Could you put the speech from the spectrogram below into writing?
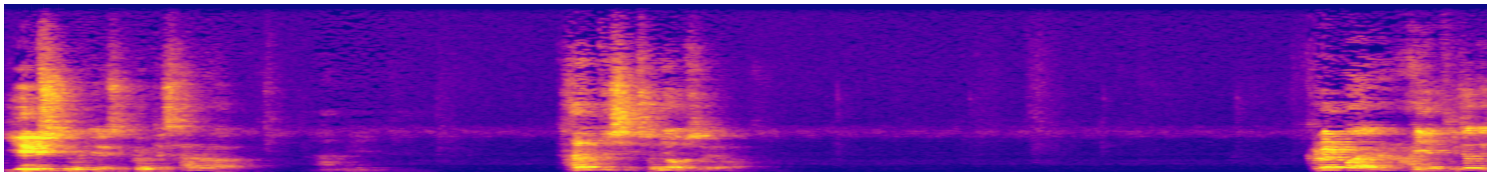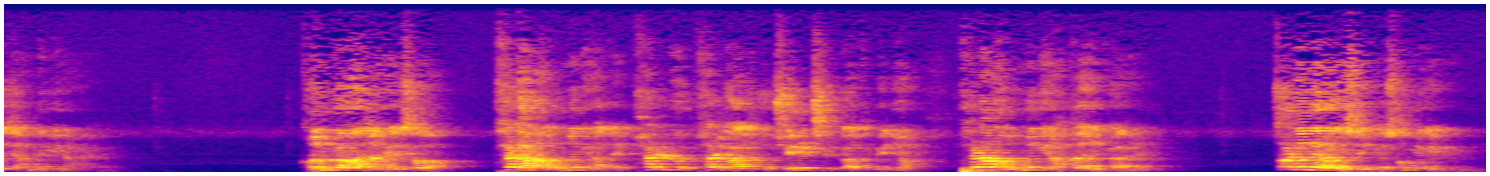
예수님을 위해서 그렇게 살아라. 아멘. 다른 뜻이 전혀 없어요. 그럴 바에는 아예 부자 되지 않는 게 나아요. 건강하지 않아서 팔 하나 없는 게 낫다. 팔로, 팔 가지고 죄를 칠 것 같으면요. 팔 하나 없는 게 낫다니까요. 잘라내라고 했으니까 성경에는.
